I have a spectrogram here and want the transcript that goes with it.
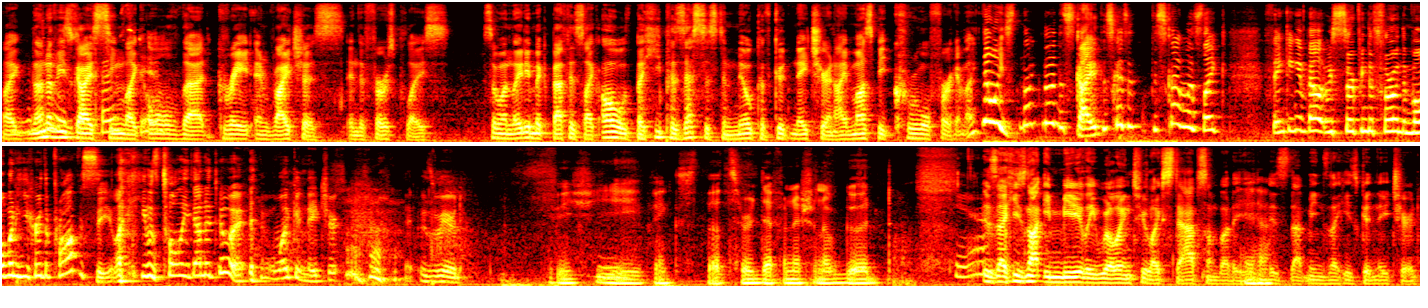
Like none of these guys seem like all that great and righteous in the first place. So when Lady Macbeth is like, "Oh, but he possesses the milk of good nature, and I must be cruel for him," like, no, he's not. No, this guy, this guy's, a, this guy was like thinking about usurping the throne the moment he heard the prophecy. Like he was totally down to do it. what good nature? It was weird. Maybe she thinks that's her definition of good. yeah. Is that he's not immediately willing to like stab somebody? Yeah. Is that means that he's good natured?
